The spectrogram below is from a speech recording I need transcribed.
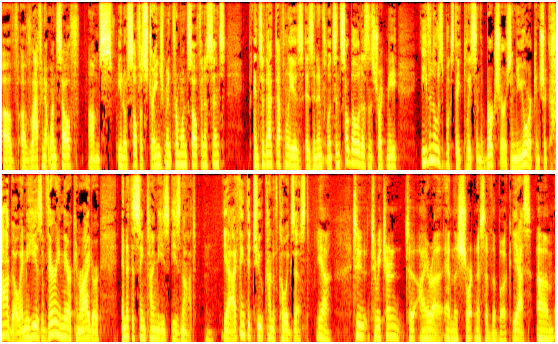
of, of laughing at oneself, um, you know, self estrangement from oneself in a sense. And so that definitely is, is an influence. And Saul Bellow doesn't strike me even though his books take place in the Berkshires, in New York, and Chicago, I mean, he is a very American writer, and at the same time, he's he's not. Yeah, I think the two kind of coexist. Yeah. To to return to Aira and the shortness of the book. Yes. Um,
